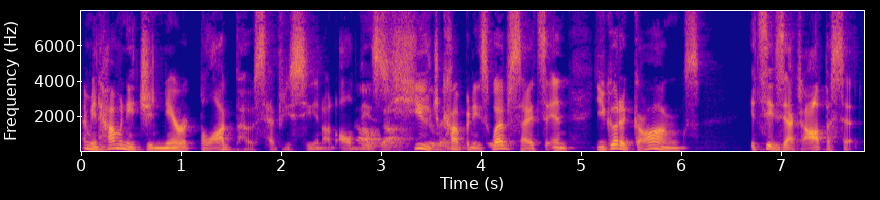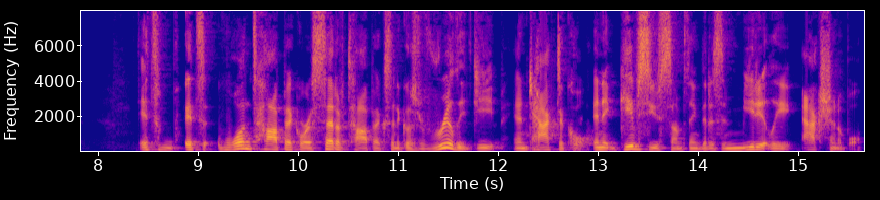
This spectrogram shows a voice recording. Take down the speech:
I mean, how many generic blog posts have you seen on all oh, these oh, huge companies' websites? And you go to Gongs, it's the exact opposite it's it's one topic or a set of topics and it goes really deep and tactical and it gives you something that is immediately actionable.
